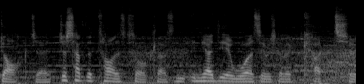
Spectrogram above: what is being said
Doctor. Just have the TARDIS so close, and, and the idea was it was going to cut to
